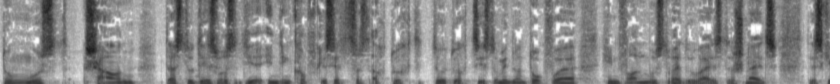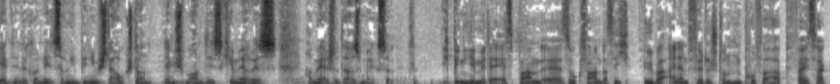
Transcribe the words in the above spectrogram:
du musst schauen, dass du das, was du dir in den Kopf gesetzt hast, auch durch, durch, durchziehst. Und wenn du einen Tag vorher hinfahren musst, weil du weißt, da schneit's, das geht nicht, da kann ich nicht sagen, ich bin im Stau gestanden, den Schmand ist, kennen alles, haben wir ja schon tausendmal gesagt. Ich bin hier mit der S-Bahn äh, so gefahren, dass ich über einen Viertelstunden Puffer habe, weil ich sage,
